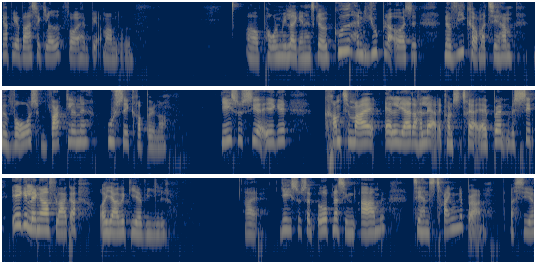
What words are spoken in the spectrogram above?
Jeg bliver bare så glad for, at han beder mig om noget. Og Paul Miller igen, han skriver, Gud han jubler også, når vi kommer til ham med vores vaklende, usikre bønder. Jesus siger ikke, kom til mig, alle jer, der har lært at koncentrere jer i bøn, hvis sind ikke længere flakker, og jeg vil give jer hvile. Nej, Jesus han åbner sine arme til hans trængende børn og siger,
